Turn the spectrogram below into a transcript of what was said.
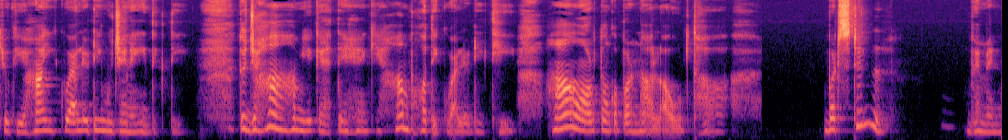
क्योंकि यहाँ इक्वालिटी मुझे नहीं दिखती। तो जहाँ हम ये कहते हैं कि हाँ बहुत इक्वालिटी थी। हाँ औरतों का पढ़ना अलाउड था। But still women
